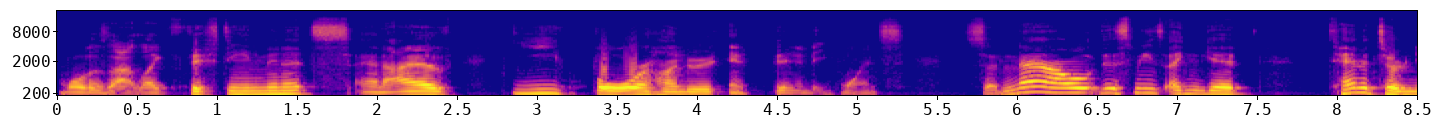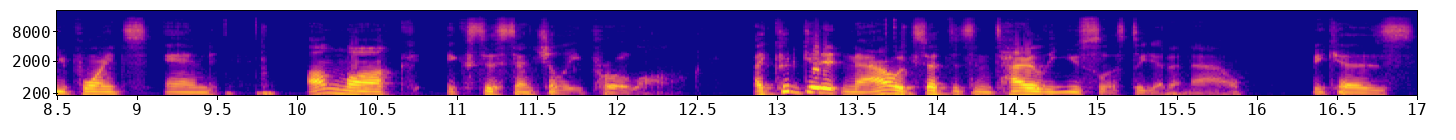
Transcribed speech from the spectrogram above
What was that? Like 15 minutes, and I have E400 infinity points. So now this means I can get 10 eternity points and unlock existentially prolong. I could get it now, except it's entirely useless to get it now because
